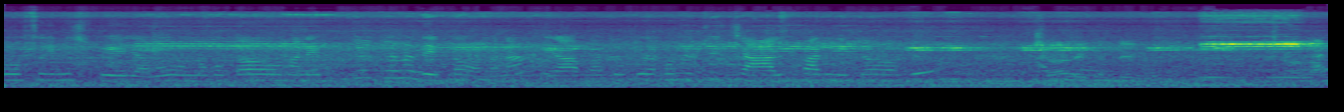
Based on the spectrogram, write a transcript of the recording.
সমস্ত জিনিস পেয়ে যাব। অন্য কোথাও মানে পুজোর জন্য দেখতে হবে না। আপাতত এখন হচ্ছে চাল ফাল নিতে হবে। চাল চাল আর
